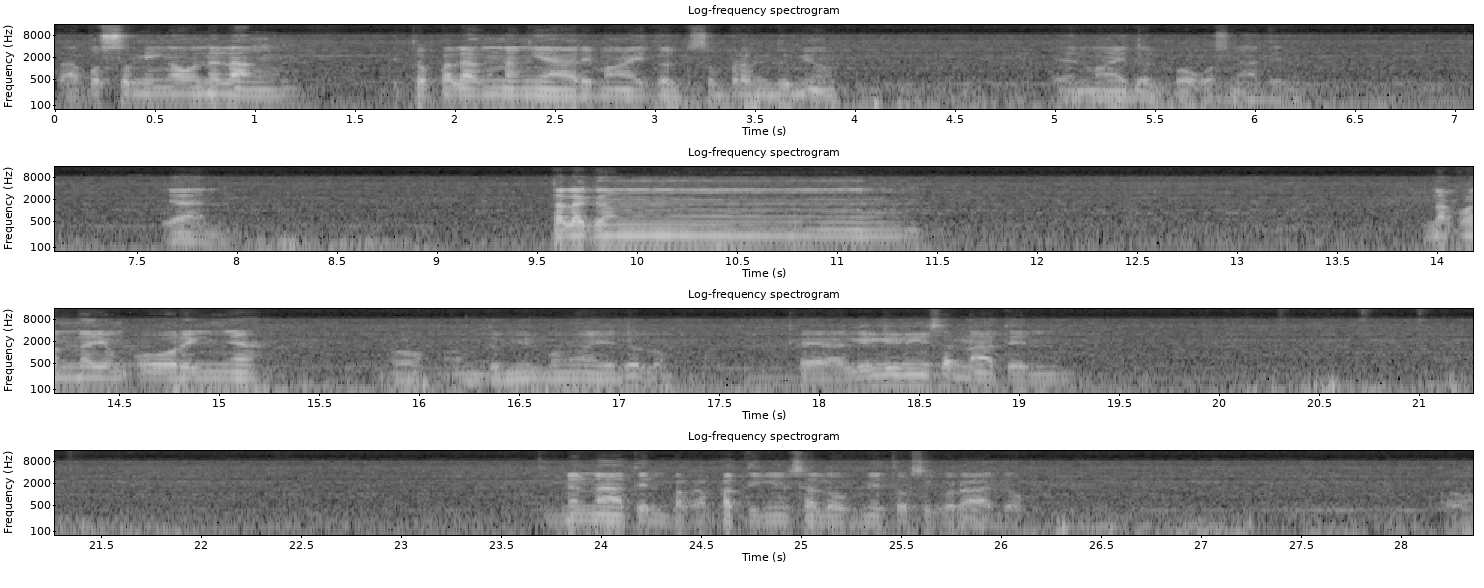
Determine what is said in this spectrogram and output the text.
Tapos sumingaw na lang. Ito pa lang nangyari mga idol. Sobrang dumi oh. Yan mga idol focus natin. Yan talagang nakon na yung o-ring niya. Oh ang dumi mga idol oh kaya lilinisan natin. Tignan natin baka pati yung sa loob nito sigurado. Oh,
